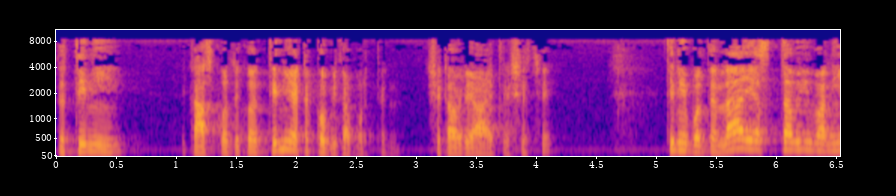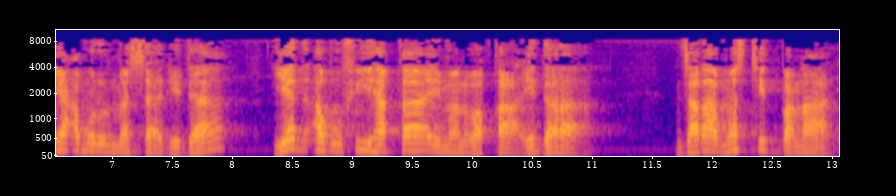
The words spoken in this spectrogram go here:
তো তিনি কাজ করতে করতে তিনি একটা কবিতা পড়তেন। সেটা ওর আয়তে এসেছে। তিনি বলতেন আবু যারা মসজিদ বানায়,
